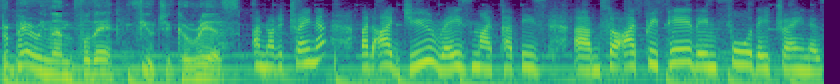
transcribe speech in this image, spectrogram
preparing them for their future careers. I'm not a trainer, but I do raise my puppies, um, so I prepare them for their trainers.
